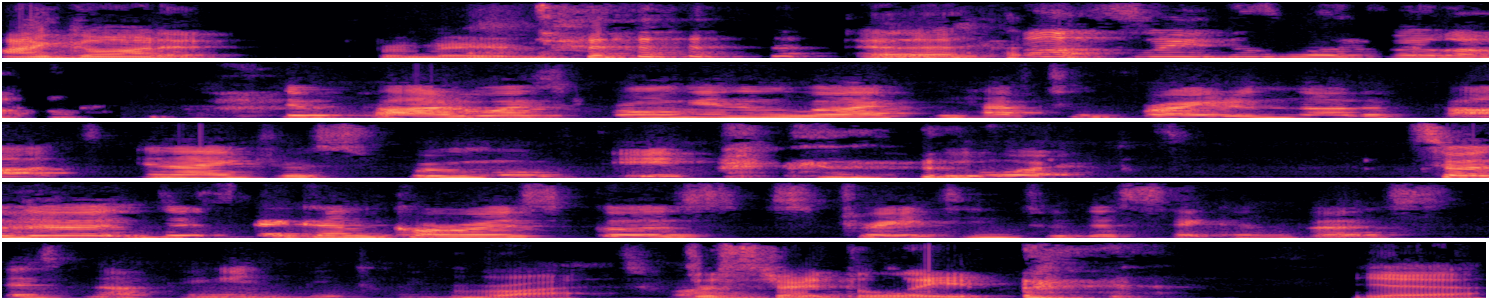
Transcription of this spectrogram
I got it. Removed. and I was like, oh sweet, this works better. The part was wrong, and we were like, we have to write another part, and I just removed it. and it worked. So the the second chorus goes straight into the second verse. There's nothing in between. Right. That's why. Just straight delete. Yeah,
